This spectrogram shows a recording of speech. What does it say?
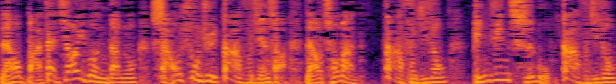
然后把在交易过程当中散户数据大幅减少，然后筹码大幅集中，平均持股大幅集中，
